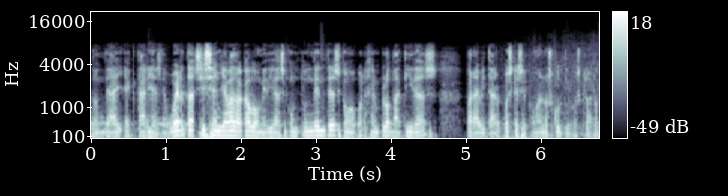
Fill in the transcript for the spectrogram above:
donde hay hectáreas de huerta. Sí se han llevado a cabo medidas contundentes, como por ejemplo batidas, para evitar pues, que se coman los cultivos, claro.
